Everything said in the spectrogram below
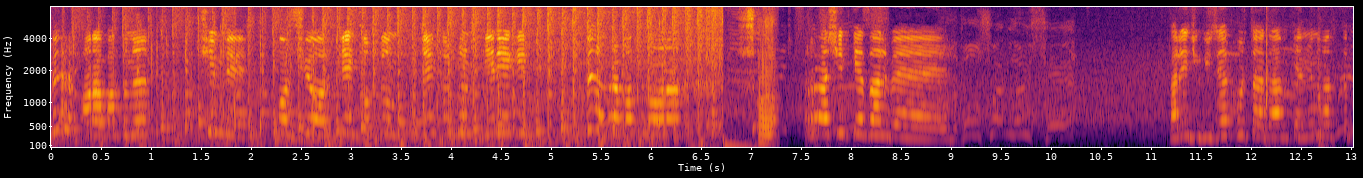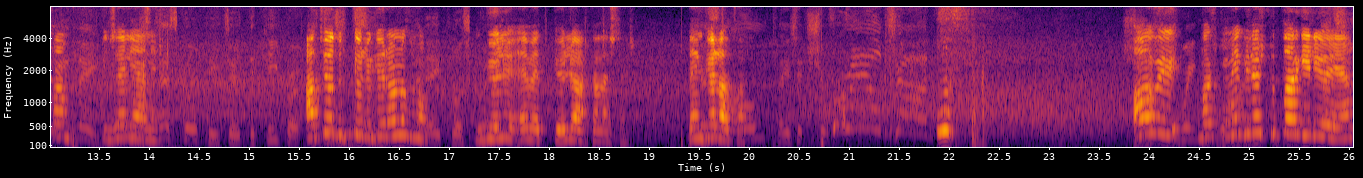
ver arabasını. Şimdi koşuyor Cenk Tosun. Cenk Tosun geriye git. Ver arabasını ona. Raşit Gezal be. Kaleci güzel kurtardı abi kendini attı tam. Güzel yani. Atıyorduk gölü görüyorsunuz mu? Gölü evet gölü arkadaşlar. Ben göl atar. Uf. Abi bak ne güzel şutlar geliyor ya.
